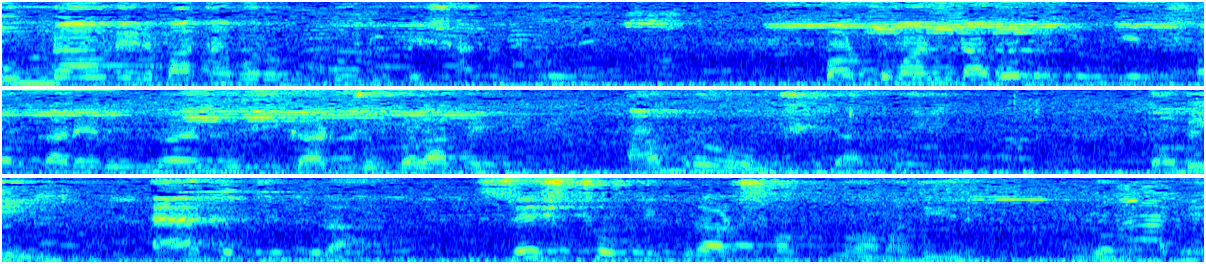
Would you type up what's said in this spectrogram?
উন্নয়নের বাতাবরণ তৈরিতে হই বর্তমান ডাবল ইঞ্জিন সরকারের উন্নয়নমুখী কার্যকলাপে আমরাও অংশীদার হই। তবেই এক ত্রিপুরা, শ্রেষ্ঠ ত্রিপুরার স্বপ্ন আমাদের পূরণ হবে।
